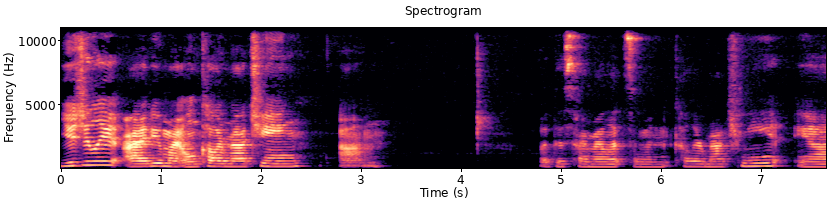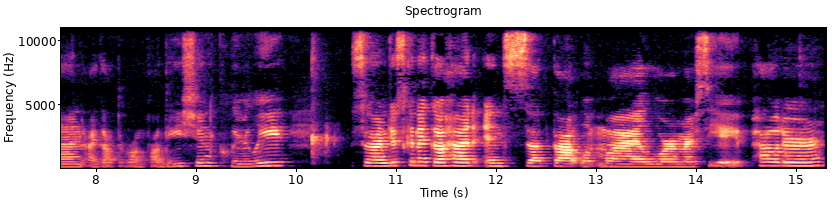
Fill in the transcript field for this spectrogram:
Usually I do my own color matching. Um, but this time I let someone color match me and I got the wrong foundation clearly. So I'm just to go ahead and set that with my Laura Mercier powder.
